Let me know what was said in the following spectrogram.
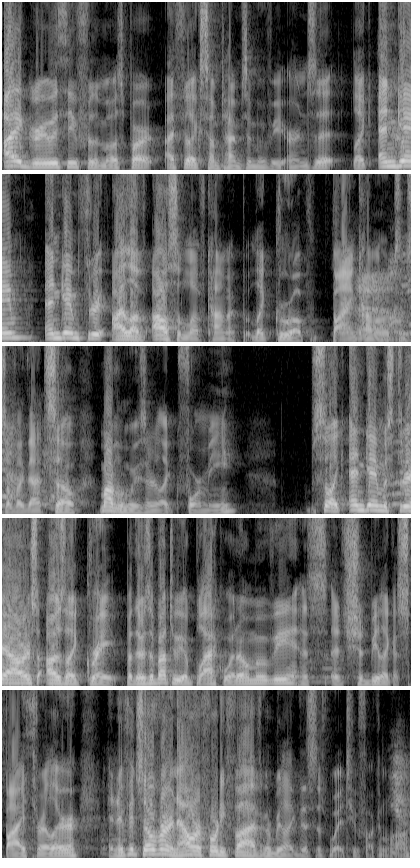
I agree with you for the most part. I feel like sometimes a movie earns it. Like Endgame, Endgame 3, I love I also love comic but like grew up buying comic books and Oh, stuff like that. Oh, So, Marvel movies are like for me. So like Endgame was 3 hours. I was like, "Great." But there's about to be a Black Widow movie and it's it should be like a spy thriller. And if it's over an hour 45, I'm going to be like, "This is way too fucking long." Yeah.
